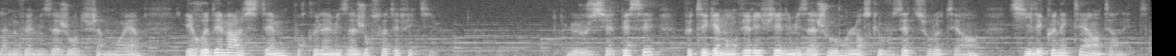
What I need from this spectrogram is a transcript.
la nouvelle mise à jour du firmware et redémarre le système pour que la mise à jour soit effective. Le logiciel PC peut également vérifier les mises à jour lorsque vous êtes sur le terrain s'il est connecté à Internet.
